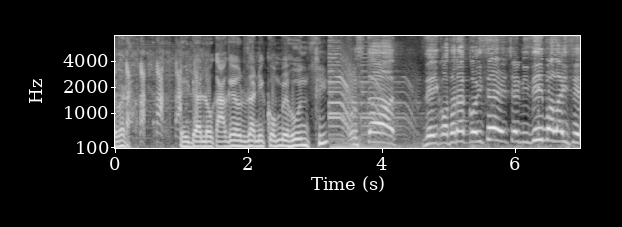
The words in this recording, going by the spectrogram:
এবার এই ডায়লগ আগে ওর জানি কমে শুনছি ওস্তাদ যেই কথাটা কইছে সে নিজেই পালাইছে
